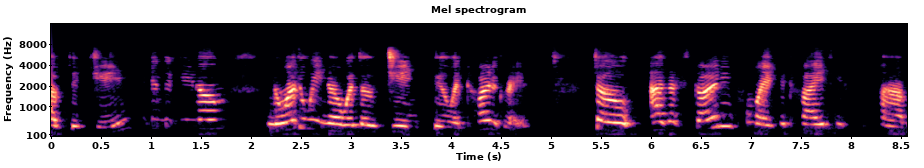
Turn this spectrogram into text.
of the genes in the genome, nor do we know what those genes do in tardigrade. So as a starting point to try to um,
